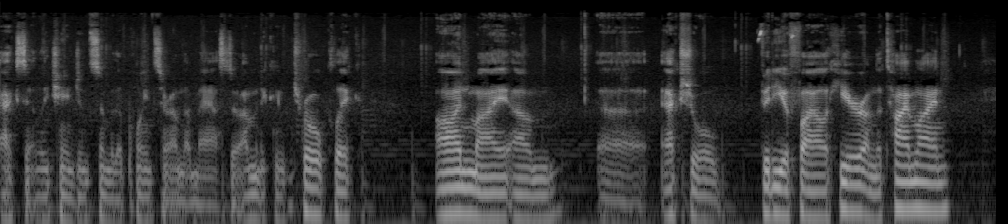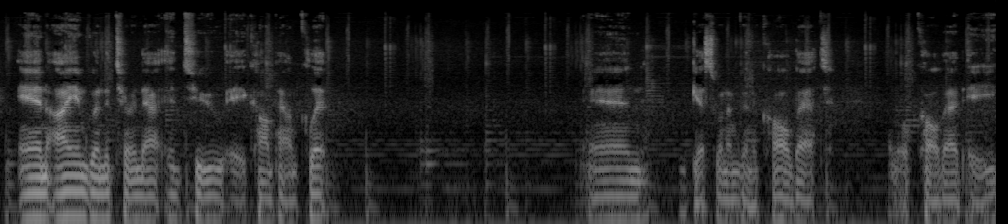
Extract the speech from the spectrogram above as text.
accidentally changing some of the points around the mask. So I'm going to control click on my um, uh, actual video file here on the timeline and I am going to turn that into a compound clip. And guess what I'm going to call that? I'll call that a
